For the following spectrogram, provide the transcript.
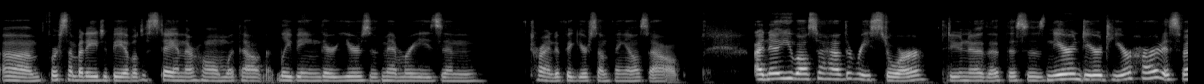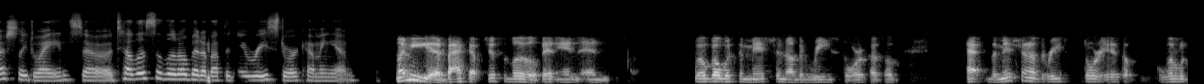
um, for somebody to be able to stay in their home without leaving their years of memories and trying to figure something else out. I know you also have the Restore. I do know that this is near and dear to your heart, especially Dwayne. So tell us a little bit about the new Restore coming in. Let me uh, back up just a little bit and, and we'll go with the mission of the Restore because the mission of the Restore is a little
